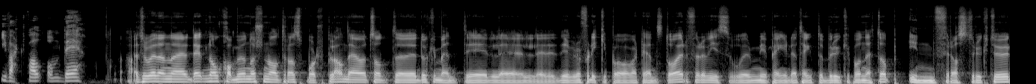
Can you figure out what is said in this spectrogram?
i hvert fall om det. Jeg tror denne, det, Nå kommer jo Nasjonal transportplan. Det er jo et sånt uh, dokument de driver og flikker på hvert eneste år for å vise hvor mye penger de har tenkt å bruke på nettopp infrastruktur.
